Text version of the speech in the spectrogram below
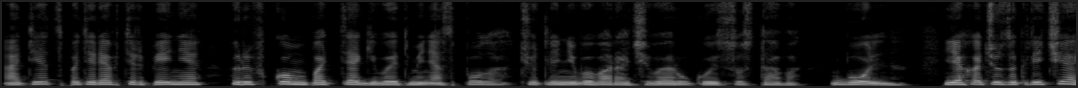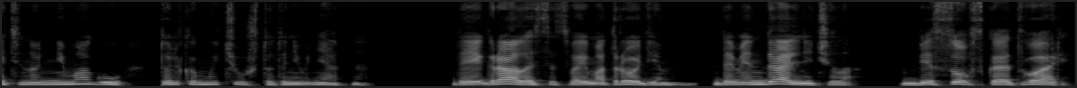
Отец, потеряв терпение, рывком подтягивает меня с пола, чуть ли не выворачивая руку из сустава. Больно. Я хочу закричать, но не могу, только мычу что-то невнятно. Доигралась со своим отродьем. Да миндальничала. Бесовская тварь.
